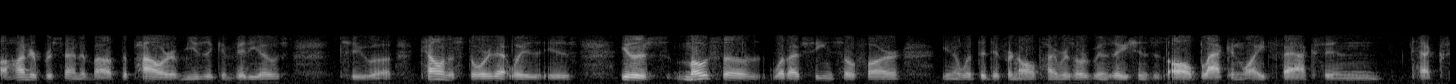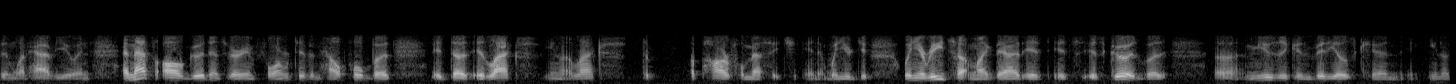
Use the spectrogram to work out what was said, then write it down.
a hundred percent about the power of music and videos to uh, telling a story that way is you know there's most of what I've seen so far, you know, with the different Alzheimer's organizations is all black and white facts and text and what have you, and and that's all good and it's very informative and helpful, but it does it lacks you know it lacks the, a powerful message in it. When you when you read something like that, it it's it's good, but uh, music and videos can you know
